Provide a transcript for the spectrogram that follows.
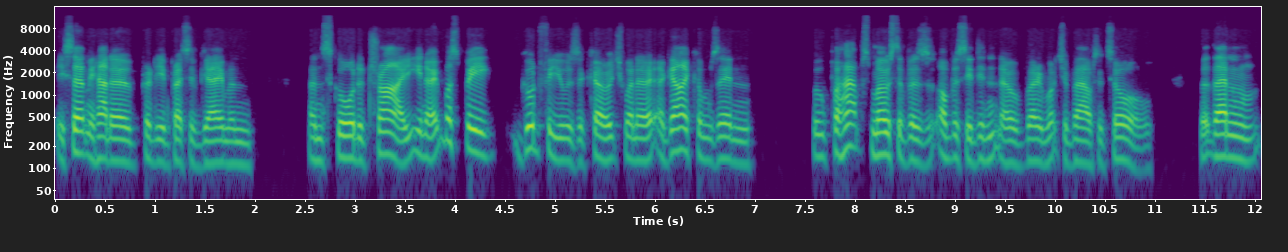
he certainly had a pretty impressive game and and scored a try. You know, it must be good for you as a coach when a, a guy comes in who perhaps most of us obviously didn't know very much about at all, but then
